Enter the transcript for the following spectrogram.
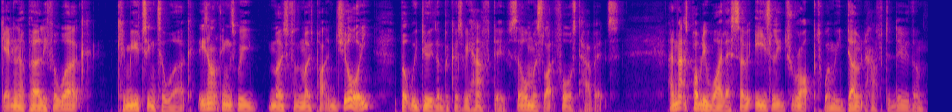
getting up early for work, commuting to work. These aren't things we most, for the most part, enjoy, but we do them because we have to. So almost like forced habits. And that's probably why they're so easily dropped when we don't have to do them.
